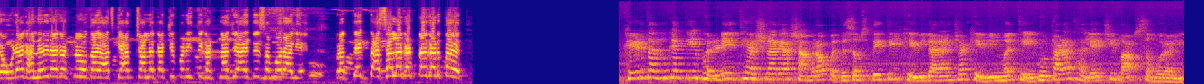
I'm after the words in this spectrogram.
एवढ्या घाणेरड्या घटना होत आज कॅब चालकाची पण ती घटना जी आहे ती समोर आली आहे. प्रत्येक तासाला घटना घडतायत. खेड तालुक्यातील भरणे येथे असणाऱ्या शामराव पतसंस्थेतील ठेवीदारांच्या ठेवींमध्ये घोटाळा झाल्याची बाब समोर आली.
